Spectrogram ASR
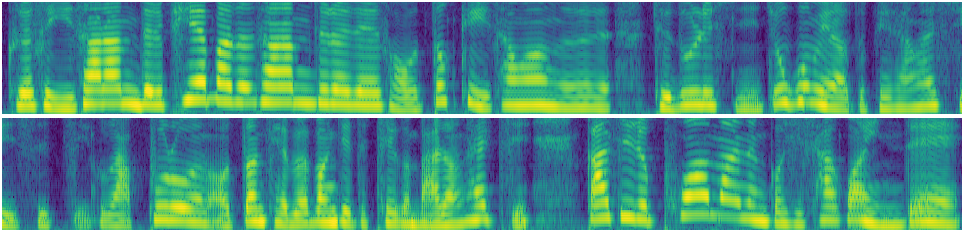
그래서 이 사람들을 피해받은 사람들에 대해서 어떻게 이 상황을 되돌릴 수 있니 조금이라도 배상할 수 있을지 그리고 앞으로는 어떤 재발 방지 대책을 마련할지까지를 포함하는 것이 사과인데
